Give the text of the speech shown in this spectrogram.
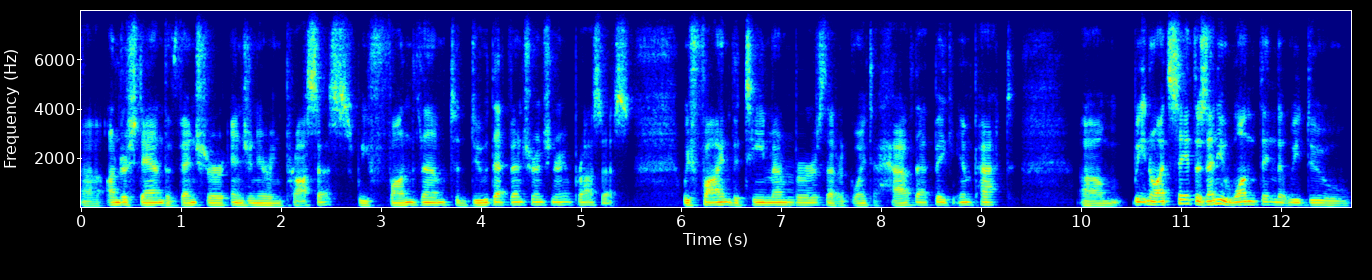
uh, understand the venture engineering process. We fund them to do that venture engineering process. We find the team members that are going to have that big impact. Um, but you know, I'd say if there's any one thing that we do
